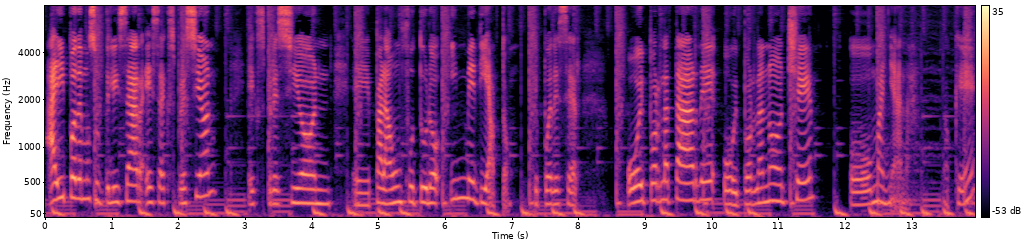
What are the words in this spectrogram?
Ahí podemos utilizar esa expresión, expresión eh, para un futuro inmediato, que puede ser hoy por la tarde, hoy por la noche o mañana. ¿Ok?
